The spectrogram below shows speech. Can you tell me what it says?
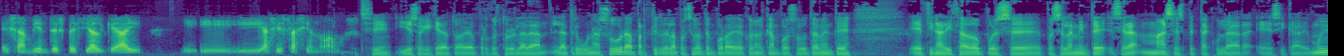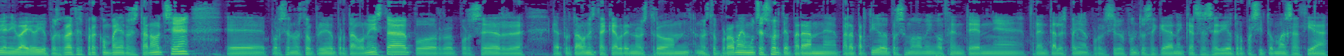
ese ambiente especial que hay y, así está siendo, vamos. Sí, y eso que queda todavía por construir la, la tribuna sur, a partir de la próxima temporada con el campo absolutamente eh, finalizado, pues, eh, pues el ambiente será más espectacular, eh, si cabe. Muy bien, Ibai, oye, pues gracias por acompañarnos esta noche, por ser nuestro primer protagonista, por, por ser el protagonista que abre nuestro, nuestro programa y mucha suerte para, para el partido del próximo domingo frente, frente al Español, porque si los puntos se quedan en casa sería otro pasito más hacia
